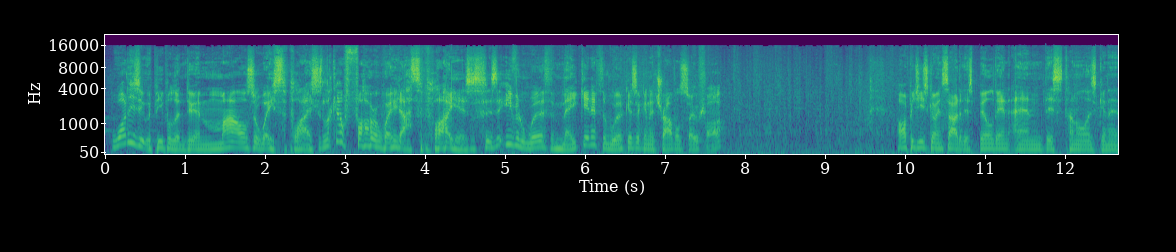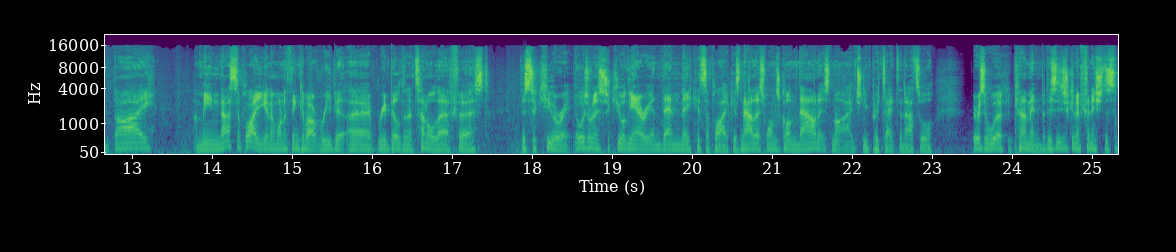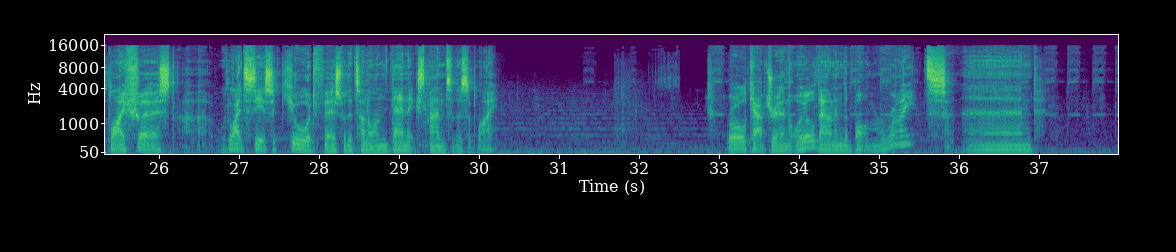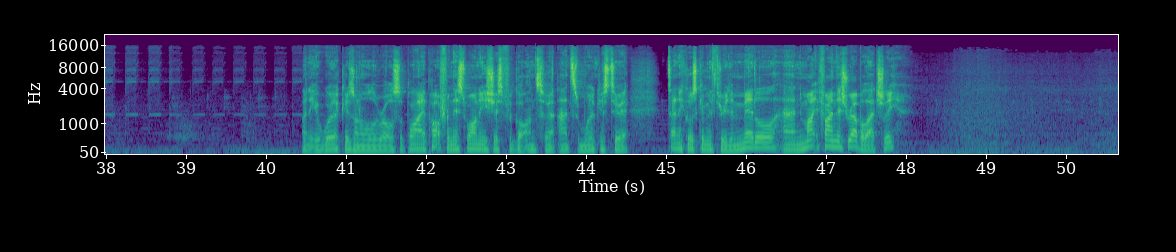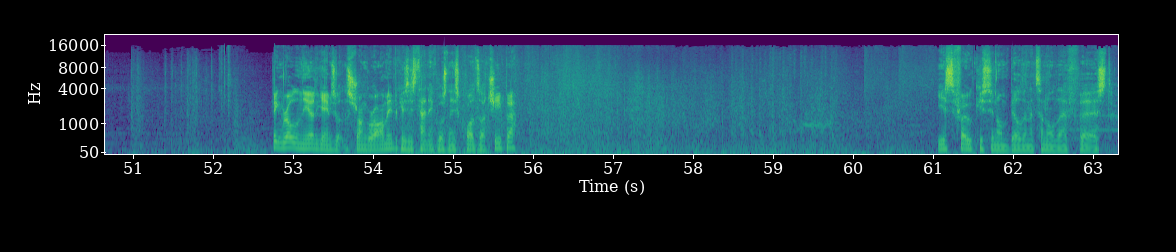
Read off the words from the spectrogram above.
What is it with people and doing miles away supplies? Look how far away that supply is. Is it even worth making if the workers are going to travel so far? RPGs go inside of this building and this tunnel is going to die. I mean, that supply, you're going to want to think about rebu uh, rebuilding a tunnel there first to secure it. You always want to secure the area and then make a supply because now this one's gone down. It's not actually protected at all. There is a worker coming, but is it just going to finish the supply first? Would like to see it secured first with a tunnel and then expand to the supply. Roll capturing an oil down in the bottom right. And plenty of workers on all the roll supply. Apart from this one, he's just forgotten to add some workers to it. Technicals coming through the middle and might find this rebel actually. I think Roll in the other game's got the stronger army because his technicals and his quads are cheaper. He is focusing on building a tunnel there first.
